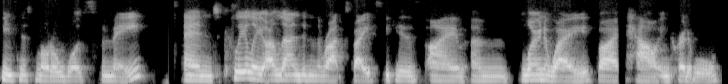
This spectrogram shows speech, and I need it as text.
business model was for me. And clearly I landed in the right space because I am blown away by how incredible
